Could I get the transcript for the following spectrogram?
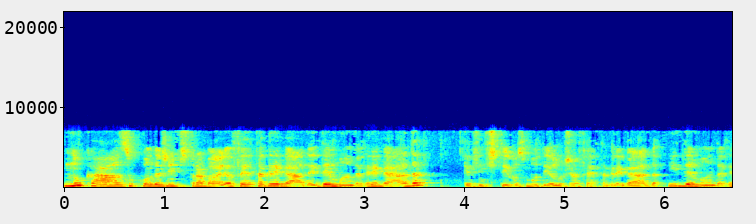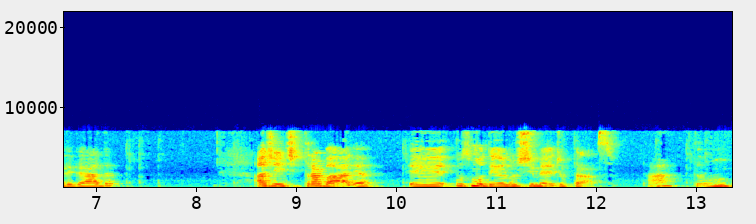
no caso, quando a gente trabalha oferta agregada e demanda agregada, que a gente tem os modelos de oferta agregada e demanda agregada, a gente trabalha é, os modelos de médio prazo. Tá? Então,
